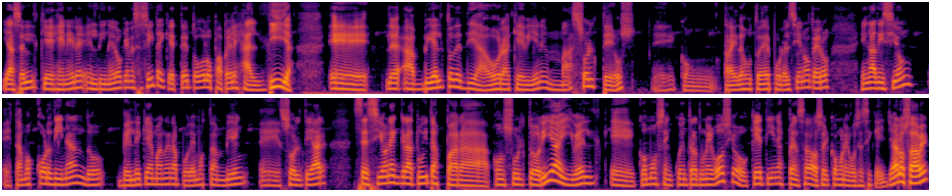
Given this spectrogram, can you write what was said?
y hacer que genere el dinero que necesita y que esté todos los papeles al día. Eh, le advierto desde ahora que vienen más sorteos eh, con, traídos ustedes por el cienotero. En adición, estamos coordinando ver de qué manera podemos también eh, sortear sesiones gratuitas para consultoría y ver eh, cómo se encuentra tu negocio o qué tienes pensado hacer como negocio. Así que ya lo sabe.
